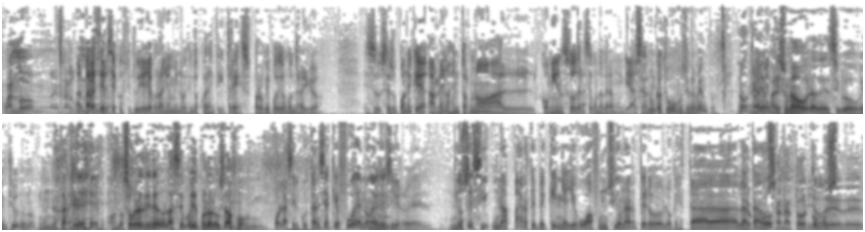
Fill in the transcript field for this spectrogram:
cuando en algún Al parecer año- se constituye ya por el año 1943, por lo que he podido encontrar yo. Se supone que a menos en torno al comienzo de la Segunda Guerra Mundial. O sea, nunca estuvo en funcionamiento. No, realmente- parece una obra del siglo XXI, ¿no? No. Que cuando sobra el dinero la hacemos y después no la usamos. Mm, por las circunstancias que fue, ¿no? Es Ujú. decir, eh, no sé si una parte pequeña llegó a funcionar, pero lo que está pero datado como sanatorio como de, s- de-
